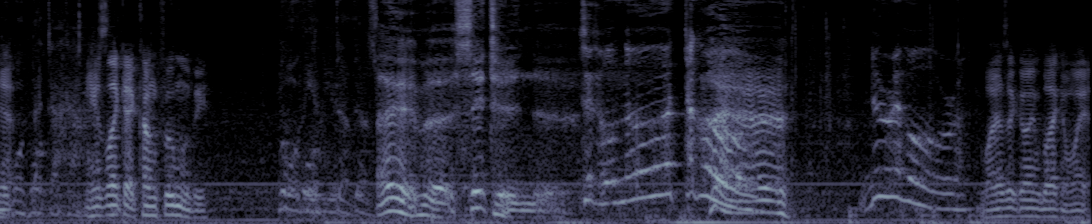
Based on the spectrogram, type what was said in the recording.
Yeah. want that. He's like a kung fu movie. You're the adults. I am uh, Satan. Tickle no taco. Uh, The river. Why is it going black and white?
